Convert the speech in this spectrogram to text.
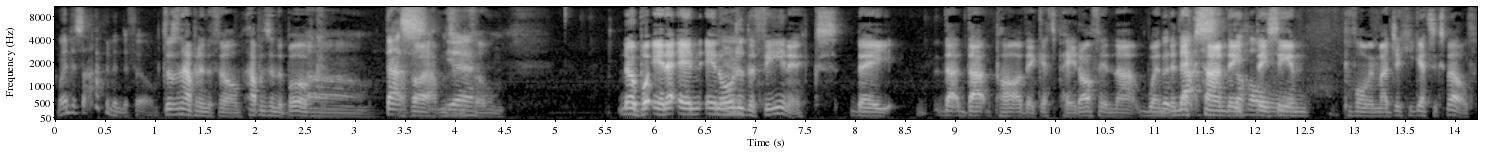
when does that happen in the film? Doesn't happen in the film. Happens in the book. Oh, That's- I thought it happens in the film. no, but in in in Yeah. Order of the Phoenix, they that that part of it gets paid off in that when But the next time they the whole- they see him performing magic, he gets expelled.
